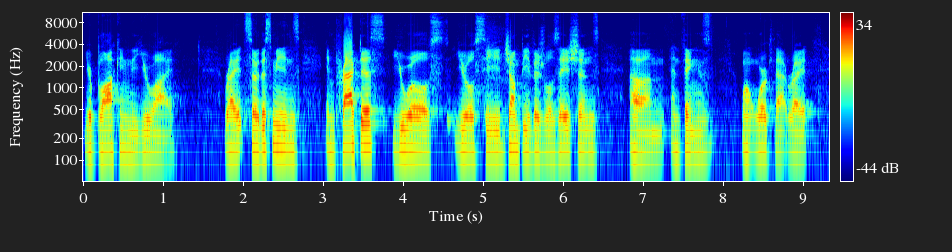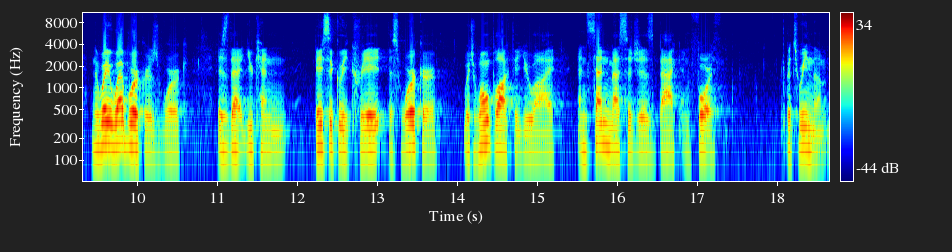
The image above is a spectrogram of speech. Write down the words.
you're blocking the UI, right? So this means in practice, you will, you will see jumpy visualizations um, and things won't work that right. And the way web workers work is that you can basically create this worker which won't block the UI and send messages back and forth between them.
